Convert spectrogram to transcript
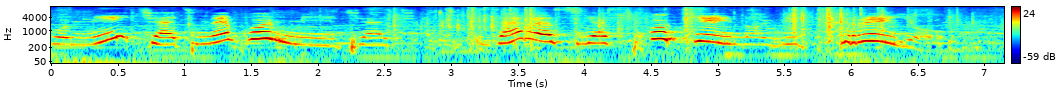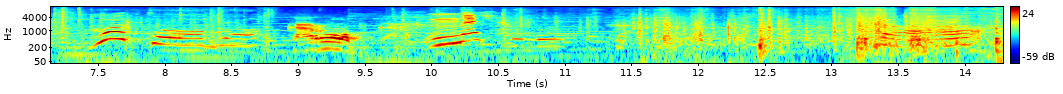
Помітять, не помітять. Зараз я спокійно відкрию. Готово. Коробка. Не хвилюйся. Клас!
